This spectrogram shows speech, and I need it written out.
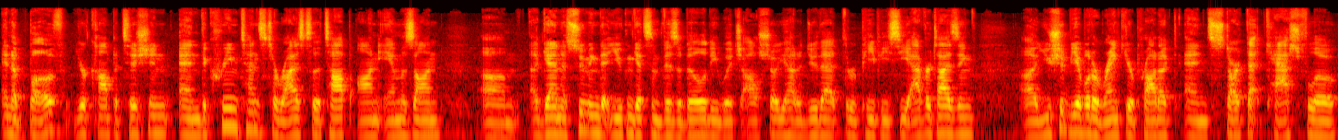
and above your competition and the cream tends to rise to the top on amazon um, again, assuming that you can get some visibility, which I'll show you how to do that through PPC advertising, uh, you should be able to rank your product and start that cash flow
